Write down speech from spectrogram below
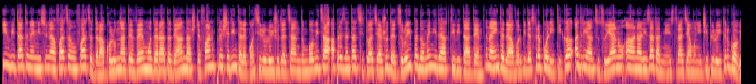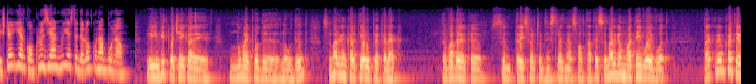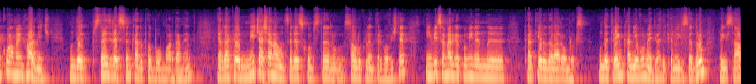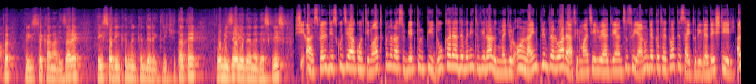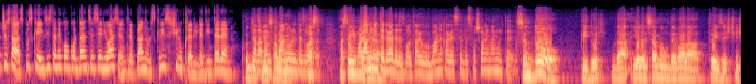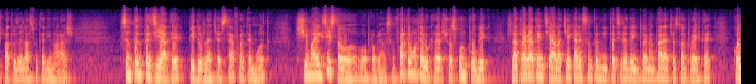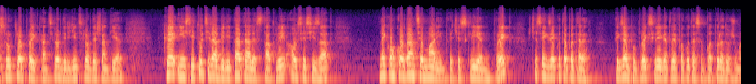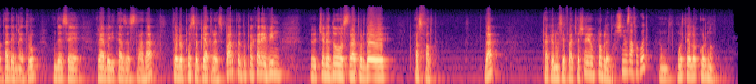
Invitat în emisiunea Față în Față de la Columna TV, moderată de Anda Ștefan, președintele Consiliului Județean Dâmbovița a prezentat situația județului pe domenii de activitate. Înainte de a vorbi despre politică, Adrian Țuțuianu a analizat administrația municipiului Târgoviște, iar concluzia nu este deloc una bună. Îi invit pe cei care nu mai pot lăudând să meargă în cartierul Prepeleac, să vadă că sunt trei sferturi din străzi neasfaltate, să meargă în Matei Voievod, da? care e un cartier cu oameni harnici, unde străzile sunt ca după bombardament, iar dacă nici așa n-au înțeles cum stă, stau lucrurile în Târgoviște, invit să meargă cu mine în uh, cartierul de la Romlux, unde trăim ca în evul mediu, adică nu există drum, nu există apă, nu există canalizare, există din când în când electricitate, o mizerie de nedescris. Și astfel, discuția a continuat până la subiectul PIDU, care a devenit viral în mediul online prin preluarea afirmației lui Adrian Țuțuianu de către toate site-urile de știri. Acesta a spus că există neconcordanțe serioase între planul scris și lucrările din teren. Da, avem planul, dezvolt... asta, e planul integrat de dezvoltare urbană care se desfășoară în mai multe... Sunt două PID-uri, dar ele înseamnă undeva la 35-40% din oraș. Sunt întârziate pidurile acestea foarte mult și mai există o, o problemă. Sunt foarte multe lucrări și o spun public și le atrag atenția la cei care sunt în unitățile de implementare a acestor proiecte, constructorilor, proiectanților, dirigenților de șantier, că instituțiile abilitate ale statului au sesizat neconcordanțe mari între ce scrie în proiect și ce se execută pe teren. De exemplu, proiect scrie că trebuie făcută săpătură de o jumătate de metru, unde se reabilitează strada, trebuie pusă piatră spartă, după care vin uh, cele două straturi de asfalt. Da? Dacă nu se face așa, e o problemă. Și nu s-a făcut? În multe locuri nu.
